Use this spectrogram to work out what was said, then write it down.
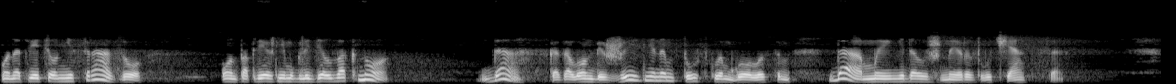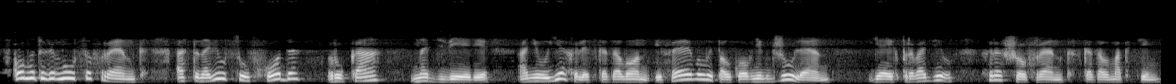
Он ответил не сразу. Он по-прежнему глядел в окно. «Да», — сказал он безжизненным, тусклым голосом, — «да, мы не должны разлучаться». Комнату вернулся Фрэнк, остановился у входа, рука на двери. «Они уехали», — сказал он, — «и Фейвел, и полковник Джулиан. Я их проводил». «Хорошо, Фрэнк», — сказал Максим.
